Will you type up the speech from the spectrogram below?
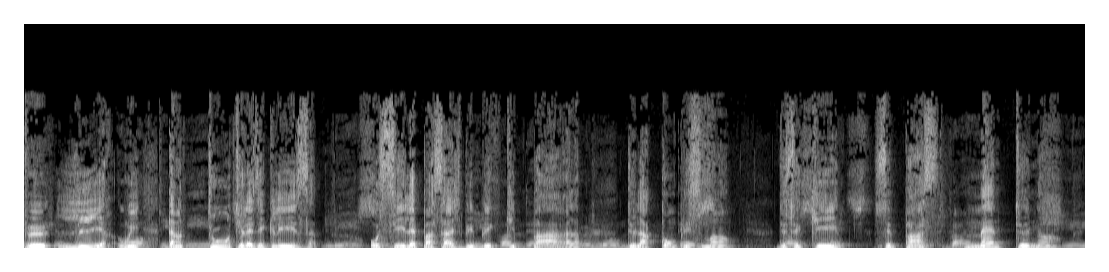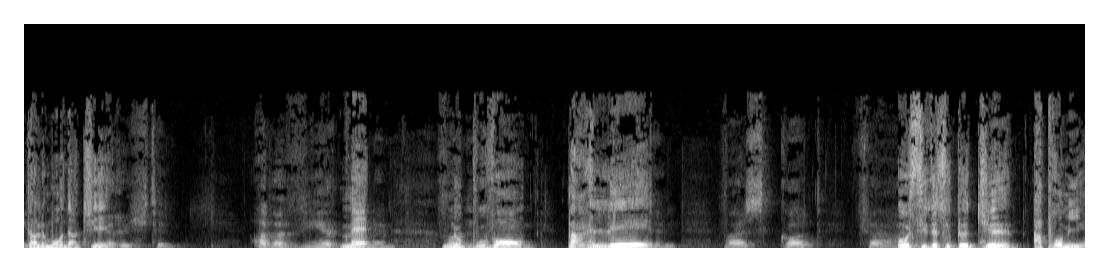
peut lire, oui, dans toutes les églises, aussi les passages bibliques qui parlent de l'accomplissement de ce qui se passe maintenant dans le monde entier. Mais nous von pouvons parler aussi de ce que Dieu a promis.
